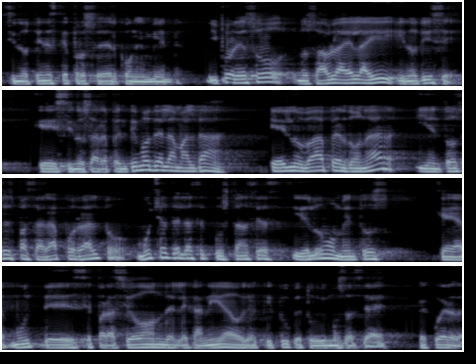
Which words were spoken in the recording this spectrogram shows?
sino tienes que proceder con enmienda. Y por eso nos habla Él ahí y nos dice que si nos arrepentimos de la maldad, Él nos va a perdonar y entonces pasará por alto muchas de las circunstancias y de los momentos que de separación, de lejanía o de actitud que tuvimos hacia Él. Recuerda,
